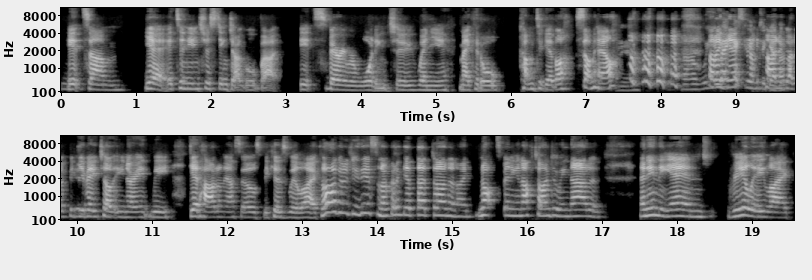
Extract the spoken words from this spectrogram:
it's, um, yeah, it's an interesting juggle, but it's very rewarding too when you make it all come together somehow. Yeah. Uh, but I guess we kind of got to forgive each other. You know, we get hard on ourselves because we're like, oh, I've got to do this and I've got to get that done, and I'm not spending enough time doing that. And and in the end, really, like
